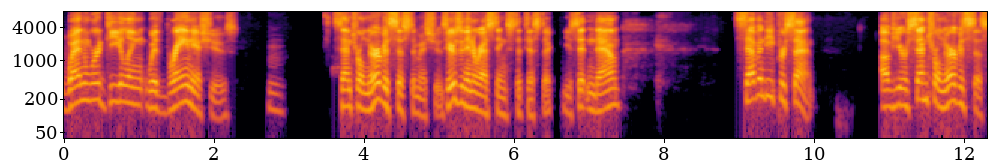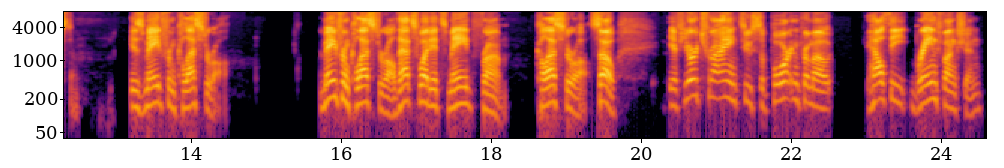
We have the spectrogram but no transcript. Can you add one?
when we're dealing with brain issues, hmm. central nervous system issues, here's an interesting statistic. You're sitting down, 70% of your central nervous system is made from cholesterol. Made from cholesterol. That's what it's made from cholesterol. So, if you're trying to support and promote healthy brain function,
